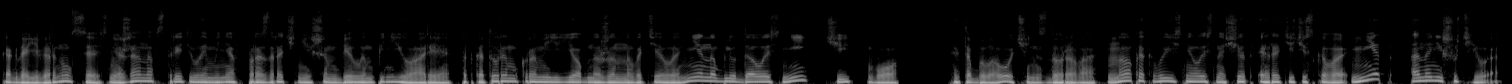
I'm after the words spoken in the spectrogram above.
Когда я вернулся, Снежана встретила меня в прозрачнейшем белом пеньюаре, под которым, кроме ее обнаженного тела, не наблюдалось ничего. Это было очень здорово, но, как выяснилось насчет эротического «нет», она не шутила.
